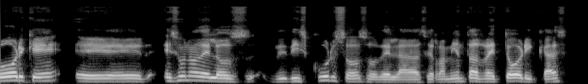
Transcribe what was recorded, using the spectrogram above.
porque eh, es uno de los discursos o de las herramientas retóricas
